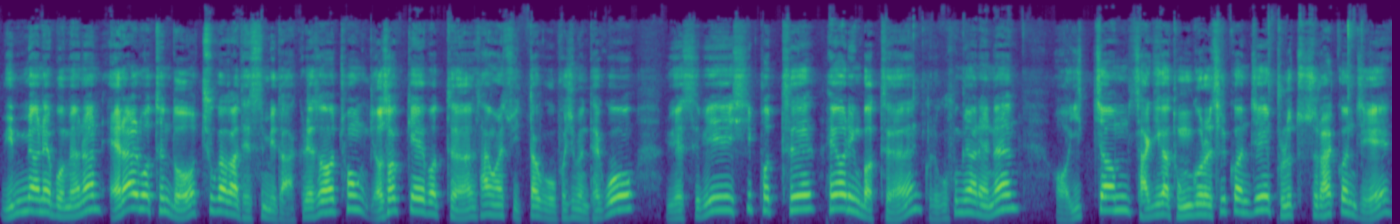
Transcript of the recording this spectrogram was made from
윗면에 보면은 LR 버튼도 추가가 됐습니다. 그래서 총 6개의 버튼 사용할 수 있다고 보시면 되고 USB C 포트 페어링 버튼 그리고 후면에는 2.4기가 동굴을 쓸 건지 블루투스를 할 건지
